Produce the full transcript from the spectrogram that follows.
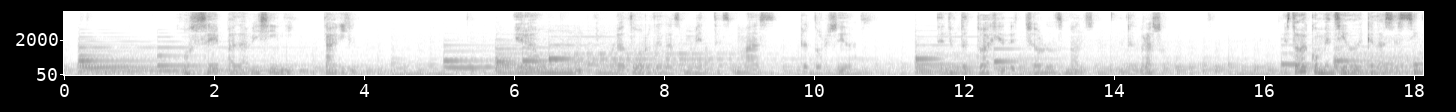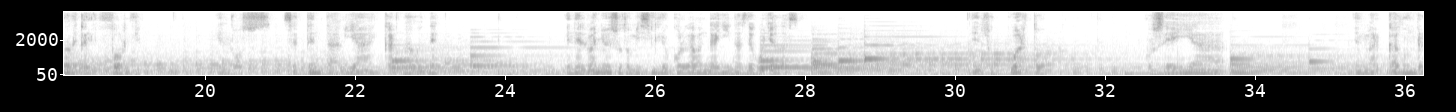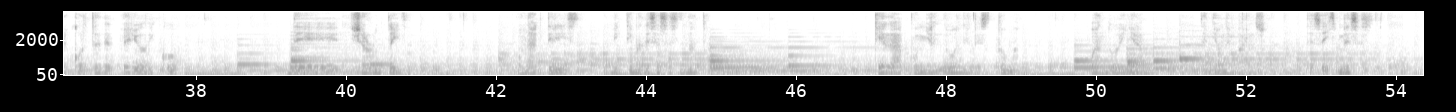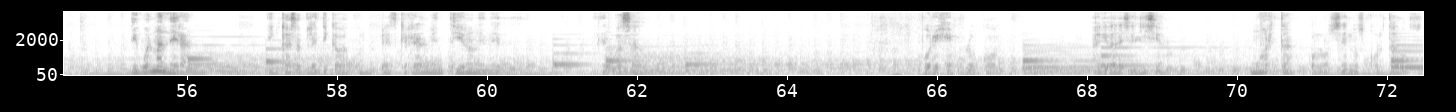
José Palavicini Tagil era un emulador de las mentes más retorcidas. Tenía un tatuaje de Charles Manson en el brazo estaba convencido de que el asesino de California en los 70 había encarnado en él. En el baño de su domicilio colgaban gallinas degolladas. En su cuarto poseía enmarcado un recorte del periódico de Sharon Tate, una actriz víctima de ese asesinato que la apuñaló en el estómago cuando ella tenía un embarazo de seis meses. De igual manera, en casa platicaba con mujeres que realmente dieron en el, en el pasado. Por ejemplo, con Águeda de Celicia, muerta con los senos cortados.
